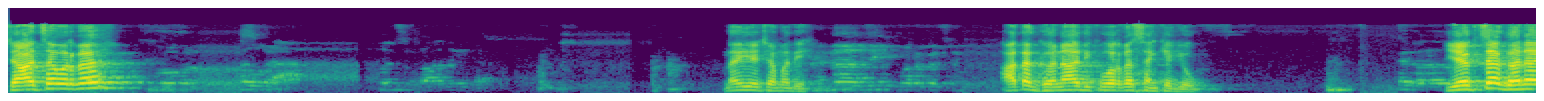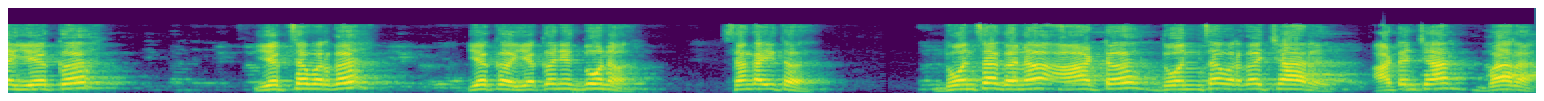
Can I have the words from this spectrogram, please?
चारचा वर्ग नाही याच्यामध्ये. आता घन अधिक वर्ग संख्या घेऊ. एकचा घन एक एकचा वर्ग एक एक एक दोन. सांगा इथं. दोनचा घन आठ दोनचा वर्ग चार. आठ आणि चार बारा.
